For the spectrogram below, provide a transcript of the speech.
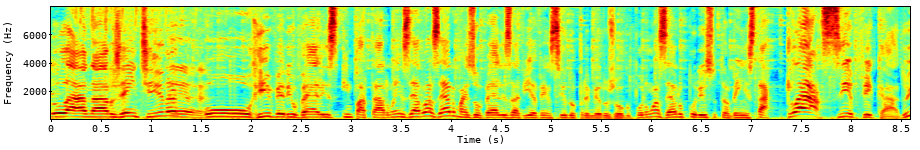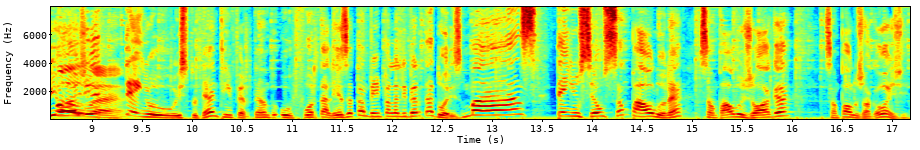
lá na Argentina, É. o River e o Vélez empataram em 0 a 0 mas o Vélez havia vencido o primeiro jogo por 1 a 0 por isso também está classificado. E Boa. hoje tem o Estudante enfrentando o Fortaleza também pela Libertadores, mas tem o seu São Paulo, né? São Paulo joga... São Paulo joga hoje?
